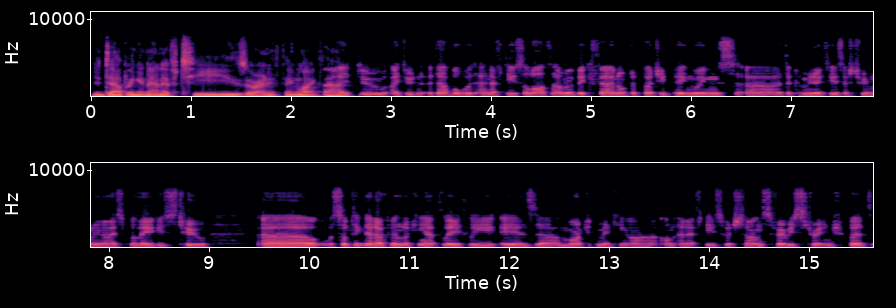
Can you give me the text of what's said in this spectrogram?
you dabbling in NFTs or anything like that? I do. I do dabble with NFTs a lot. I'm a big fan of the Pudgy Penguins. Uh, the community is extremely nice. Miladies too. Uh, something that I've been looking at lately is uh, market making on, on, NFTs, which sounds very strange, but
